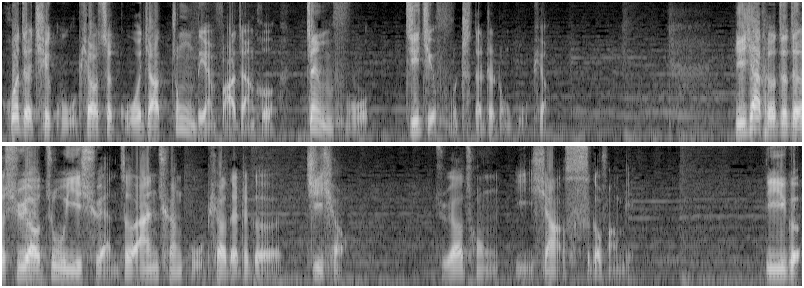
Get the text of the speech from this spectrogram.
或者其股票是国家重点发展和政府积极扶持的这种股票。以下投资者需要注意选择安全股票的这个技巧，主要从以下四个方面。第一个。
